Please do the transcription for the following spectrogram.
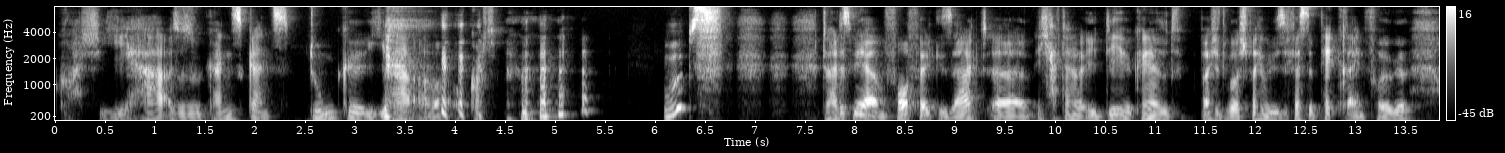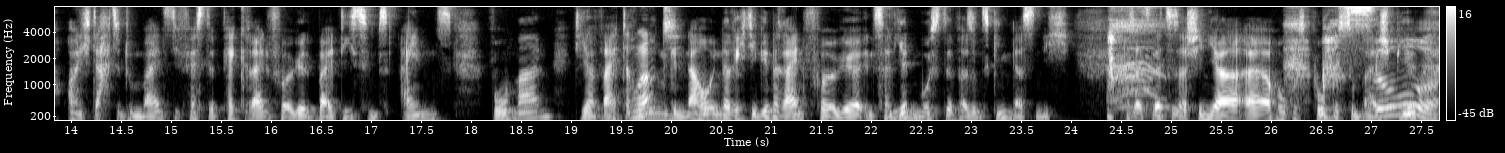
Gott, ja, also so ganz, ganz dunkel, ja, aber oh Gott. Ups. Du hattest mir ja im Vorfeld gesagt, äh, ich habe da eine Idee, wir können ja so Beispiel drüber sprechen, über diese feste Pack-Reihenfolge. Und ich dachte, du meinst die feste Pack-Reihenfolge bei The Sims 1, wo man die Erweiterungen What? genau in der richtigen Reihenfolge installieren musste, weil sonst ging das nicht. Das als letztes erschien ja äh, Hokus Pokus zum Beispiel. So.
